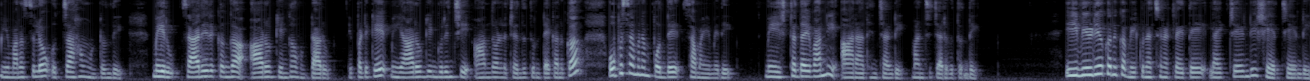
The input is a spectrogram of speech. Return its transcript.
మీ మనస్సులో ఉత్సాహం ఉంటుంది. మీరు శారీరకంగా ఆరోగ్యంగా ఉంటారు. ఇప్పటికే మీ ఆరోగ్యం గురించి ఆందోళన చెందుతుంటే కనుక ఉపశమనం పొందే సమయం ఇది. మీ ఇష్టదైవాన్ని ఆరాధించండి. మంచి జరుగుతుంది. ఈ వీడియో కనుక మీకు నచ్చినట్లయితే లైక్ చేయండి షేర్ చేయండి.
